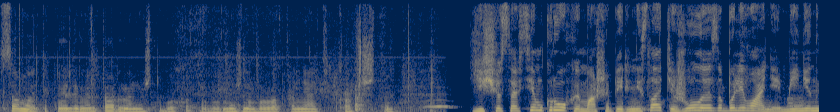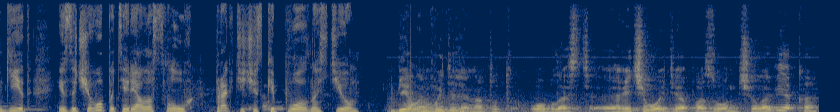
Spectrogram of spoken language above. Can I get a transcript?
Самое такое элементарное, ну, чтобы хотя бы можно было понять, как что. Еще совсем крохой Маша перенесла тяжелое заболевание – менингит, из-за чего потеряла слух практически полностью. Белым выделена тут область, э, речевой диапазон человека.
